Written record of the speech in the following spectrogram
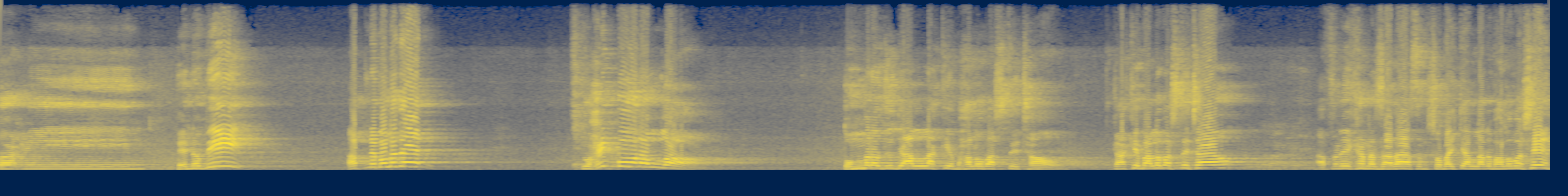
رحيم হে নবী আপনি বলে দেন তুহিব্বুন আল্লাহ তোমরা যদি আল্লাহকে ভালোবাসতে চাও কাকে ভালোবাসতে চাও আপনারা এখানে যারা আছেন সবাইকে আল্লাহরে ভালোবাসেন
